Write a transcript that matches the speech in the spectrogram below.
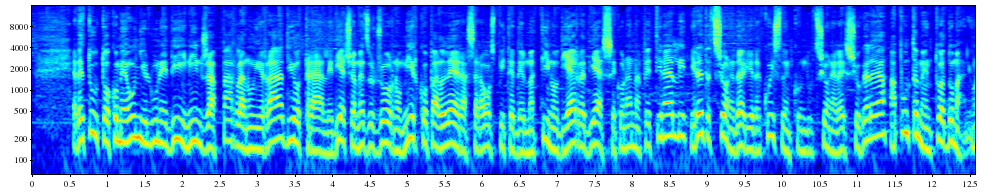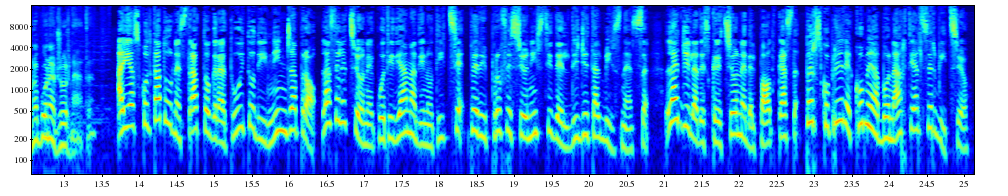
Ed è tutto come ogni lunedì Ninja parlano in radio tra le 10 e mezzogiorno Mirko Pallera sarà ospite del mattino di RDS con Anna Pettinelli, in redazione d'aria d'acquisto in conduzione Alessio Galea. Appuntamento a domani, una buona giornata. Hai ascoltato un estratto gratuito di Ninja Pro, la selezione quotidiana di notizie per i professionisti del digital business. Leggi la descrizione del podcast per scoprire come abbonarti al servizio.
